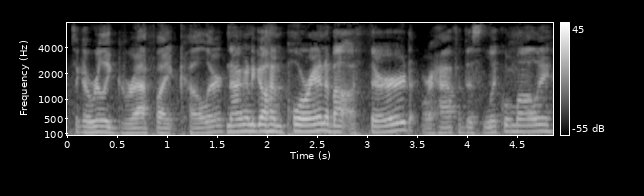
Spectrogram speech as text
It's like a really graphite color. Now I'm gonna go ahead and pour in about a third or half of this Liqui-Moly.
